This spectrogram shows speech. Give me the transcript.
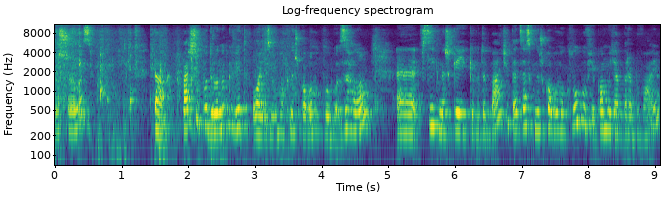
лишилось. Так, перший подарунок від Олі з мого книжкового клубу. Загалом, е, всі книжки, які ви тут бачите, це з книжкового клубу, в якому я перебуваю.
